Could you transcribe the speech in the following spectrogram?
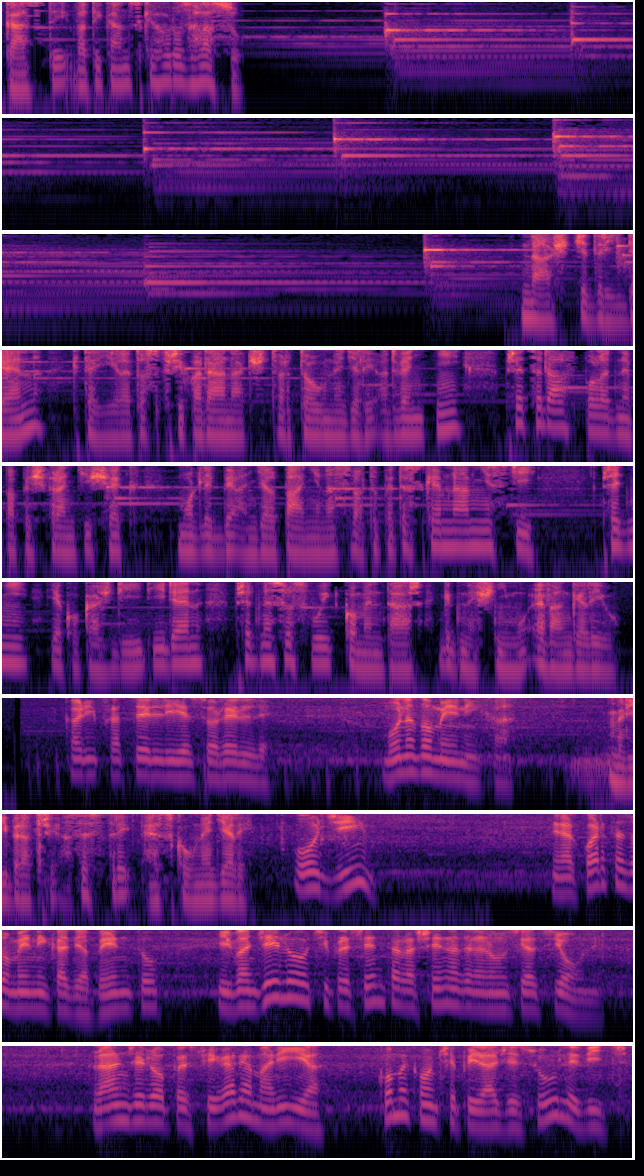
podcasty Vatikánského rozhlasu. Na štědrý den, který letos připadá na čtvrtou neděli adventní, předsedal v poledne papež František modlitbě Anděl Páně na svatopetrském náměstí. Před ní, jako každý týden, přednesl svůj komentář k dnešnímu evangeliu. Cari fratelli e sorelle, buona domenica. Milí bratři a sestry, hezkou neděli. Oggi, nella quarta domenica di Avvento, il Vangelo ci presenta la scena dell'Annunziazione. L'angelo, per spiegare a Maria come concepirà Gesù, le dice.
